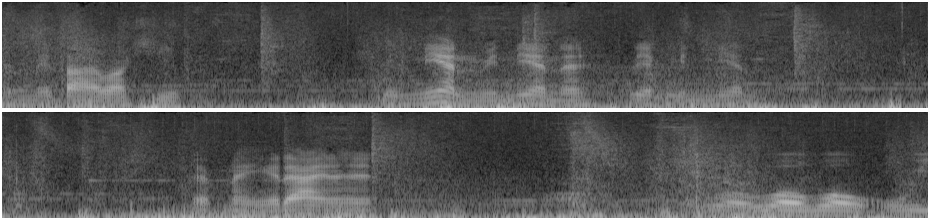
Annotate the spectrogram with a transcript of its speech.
ยังไม่ตายวะคลิปมินเนี่ยนมินเนี่ยนนะ เรียกมินเนี่ยน แบบไหนก็ได้นะฮะโว้วโว้วโว้วอุ้ย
